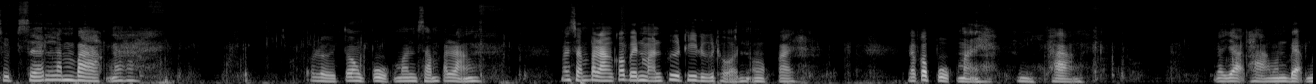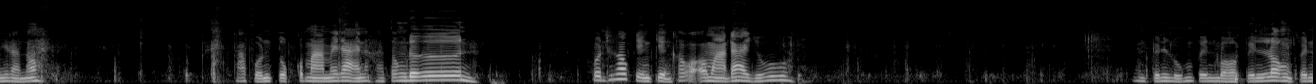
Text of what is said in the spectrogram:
สุดแสนลำบากนะคะก็เลยต้องปลูกมันสำปะหลัง มันสำปะหลังก็เป็นมันพืชที่รื้อถอนออกไป แล้วก็ปลูกใหม่ นี่ทาง ระยะทางมันแบบนี้แหละเนาะถ้าฝนตกก็มาไม่ได้นะคะ ต้องเดิน คนที่เขาเก่งๆเขาก็เอามาได้อยู่ มันเป็นหลุมเป็นบ่อเป็นร่องเป็น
